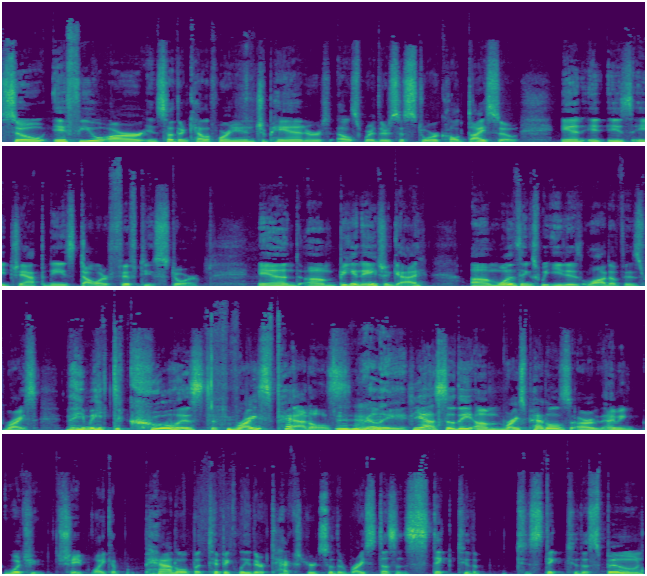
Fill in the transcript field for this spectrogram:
So if you are in Southern California, in Japan, or elsewhere, there's a store called Daiso, and it is a Japanese dollar fifty store. And um, being an Asian guy. Um, one of the things we eat a lot of is rice. They make the coolest rice paddles. really? Yeah, so the um, rice paddles are, I mean, what you shape like a paddle, but typically they're textured so the rice doesn't stick to the to stick to the spoon,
